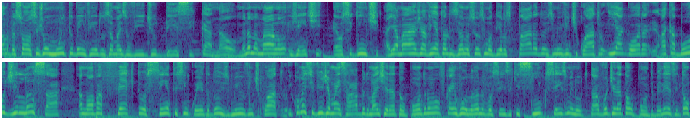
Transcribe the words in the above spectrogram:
Fala pessoal, sejam muito bem-vindos a mais um vídeo desse canal. Meu nome é Marlon e, gente, é o seguinte: a Yamaha já vinha atualizando seus modelos para 2024 e agora acabou de lançar a nova Factor 150 2024. E como esse vídeo é mais rápido, mais direto ao ponto, não vou ficar enrolando vocês aqui 5, 6 minutos, tá? Eu vou direto ao ponto, beleza? Então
